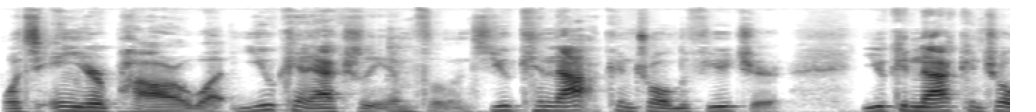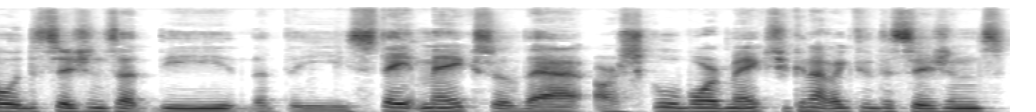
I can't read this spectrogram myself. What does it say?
what's in your power, what you can actually influence. You cannot control the future. You cannot control the decisions that the that the state makes or that our school board makes. You cannot make the decisions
